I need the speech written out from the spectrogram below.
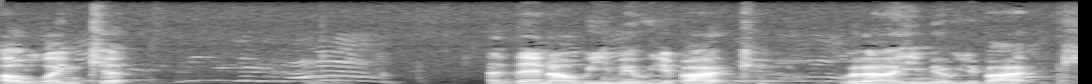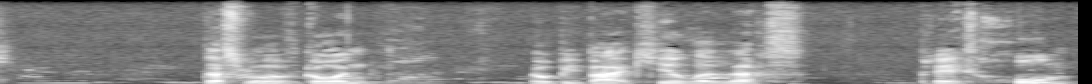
I'll link it and then I'll email you back. When I email you back, this will have gone. It'll be back here like this. Press home.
